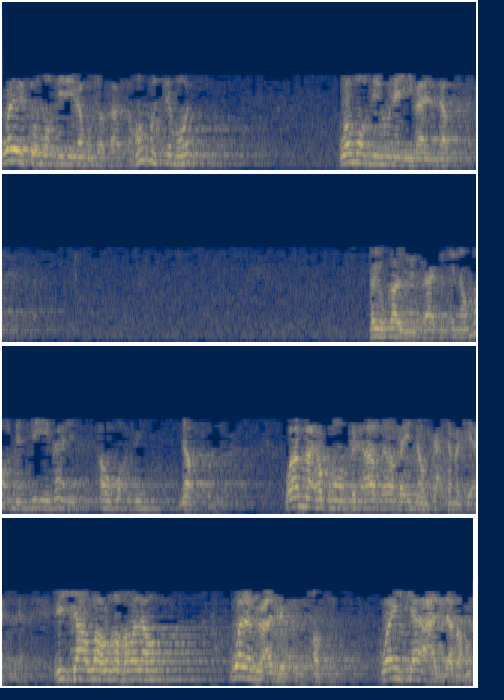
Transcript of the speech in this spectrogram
وليسوا مؤمنين مطلقا. هم مسلمون ومؤمنون إيمان النفس فيقال للفاسق إنه مؤمن بايمانه أو مؤمن نفسه وأما حكمهم في الآخرة فإنهم تحت مشيئة الله. إن شاء الله غفر لهم ولم يعذبهم أصلا. وإن شاء عذبهم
